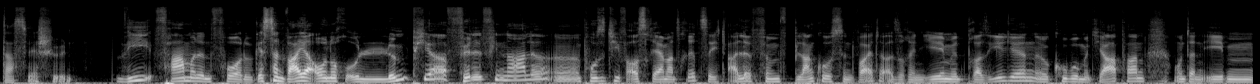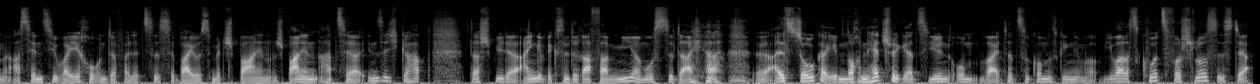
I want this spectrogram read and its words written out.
das wäre schön wie fahren wir denn vor? Du, gestern war ja auch noch Olympia, Viertelfinale, äh, positiv aus Real Madrid, Sicht alle fünf Blancos sind weiter, also Renier mit Brasilien, äh, Kubo mit Japan und dann eben Asensio Vallejo und der verletzte Ceballos mit Spanien. Und Spanien hat es ja in sich gehabt, das Spiel, der eingewechselte Rafa Mir musste da ja äh, als Joker eben noch einen Hattrick erzielen, um weiterzukommen. Es ging, wie war das kurz vor Schluss? Ist der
